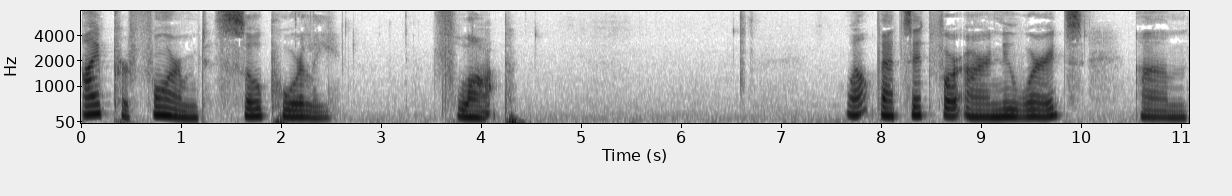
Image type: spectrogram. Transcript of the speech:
I performed so poorly. Flop. Well, that's it for our new words. Um,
